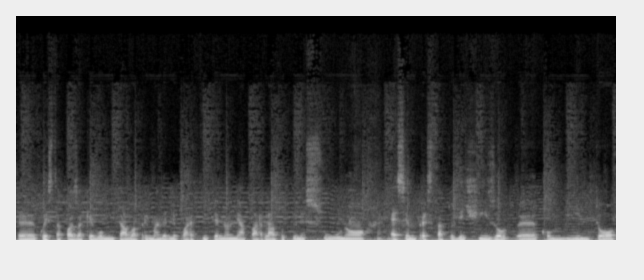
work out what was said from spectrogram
eh, questa cosa che vomitava prima delle partite non ne ha parlato più nessuno, è sempre stato deciso, eh, convinto,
